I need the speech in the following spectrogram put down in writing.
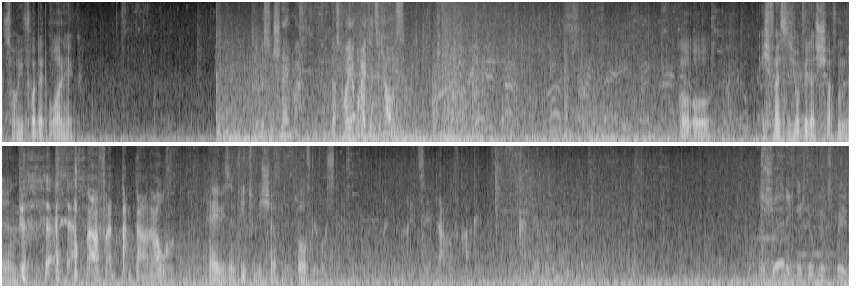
Sorry for that Wallhack. Wir müssen schnell machen. Das Feuer breitet sich aus. Oh oh. Ich weiß nicht, ob wir das schaffen werden. Ah, verdammter Rauch! Hey, wir sind Vito, wir schaffen. Oh, Gewusst. Mein 13. Auftrag. Kann ja nur Unglück bringen. Beschwer dich nicht, du Glückspilz.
